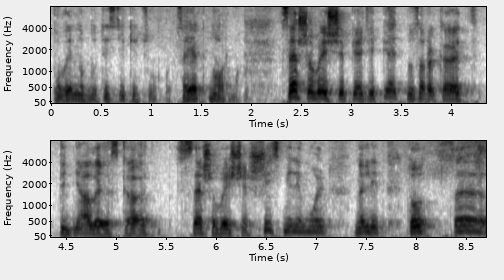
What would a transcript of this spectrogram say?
повинно бути стільки цукру. Це як норма. Все, що вище 5,5, ну зараз кажуть, підняли, скажуть, все, що вище 6 мілімоль на літр, то це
